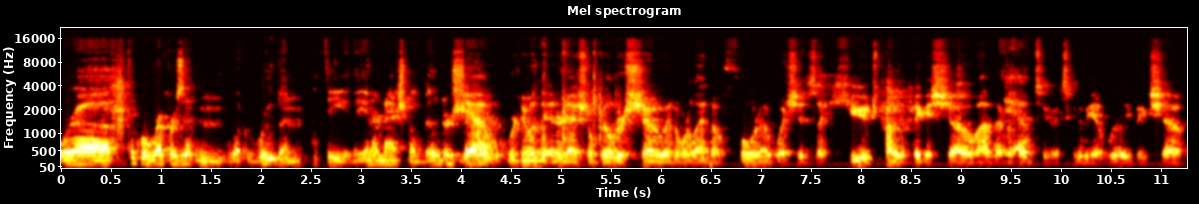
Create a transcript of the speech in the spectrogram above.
We're uh, I think we're representing what Ruben at the the International Builder Yeah, Show. we're doing the International Builders Show in Orlando, Florida, which is a huge, probably the biggest show I've ever Yeah. been to. It's going to be a really big show.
